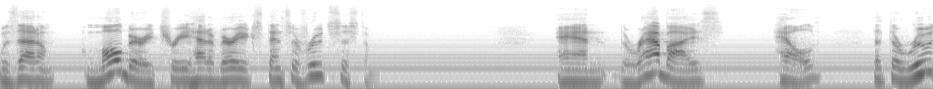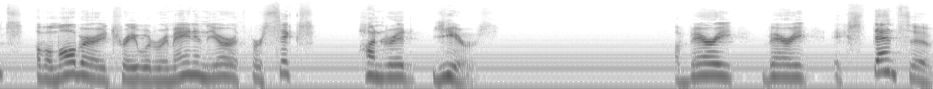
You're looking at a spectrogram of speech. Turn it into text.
was that a, a mulberry tree had a very extensive root system. And the rabbis held that the roots of a mulberry tree would remain in the earth for 600 years. A very, very extensive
